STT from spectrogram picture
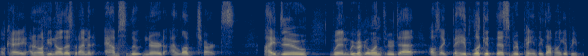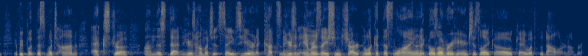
okay? I don't know if you know this, but I'm an absolute nerd. I love charts. I do. When we were going through debt, I was like, babe, look at this. We are paying things off. I'm like, if we, if we put this much on extra on this debt, and here's how much it saves here, and it cuts, and here's an amortization chart, and look at this line, and it goes over here. And she's like, oh, okay, what's the dollar number?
